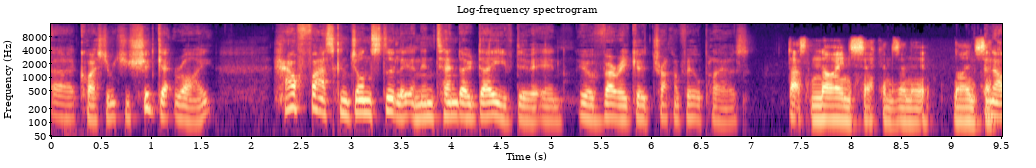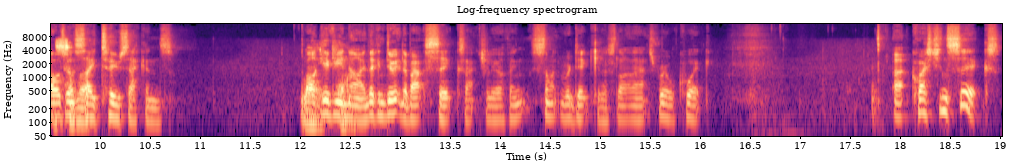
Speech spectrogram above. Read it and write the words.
uh, question, which you should get right, how fast can John Studley and Nintendo Dave do it in? Who are very good track and field players. That's nine seconds, isn't it? Nine seconds. no, I was going to say two seconds. I'll give you nine. They can do it in about six, actually. I think something ridiculous like that. It's real quick. Uh, question six.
